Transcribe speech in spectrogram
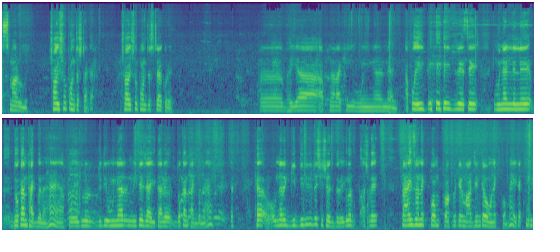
আসমা রুমি ছয়শো পঞ্চাশ টাকা। ছয়শো পঞ্চাশ টাকা করে। ভাইয়া, আপনারা কি উইনার নেন? আপু, এই এই ড্রেসে উইনার নিলে দোকান থাকবে না হ্যাঁ? আপু এগুলোর যদি উইনার নিতে যাই, তাহলে দোকান থাকবে না হ্যাঁ? হ্যাঁ ওনারা গিফট দিতে দিতে শেষ হয়ে যেতে হবে। এগুলোর আসলে প্রাইস অনেক কম প্রফিটের মার্জিনটাও অনেক কম হ্যাঁ? এটা খুবই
